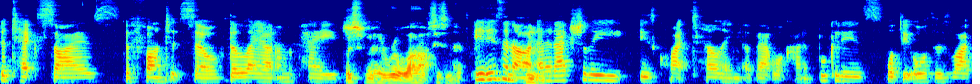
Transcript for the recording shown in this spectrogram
the text size, the font itself, the layout on the page. Which is a real art, isn't it? It is an art, Hmm. and it actually is quite telling about what kind of book it is, what the author's like.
